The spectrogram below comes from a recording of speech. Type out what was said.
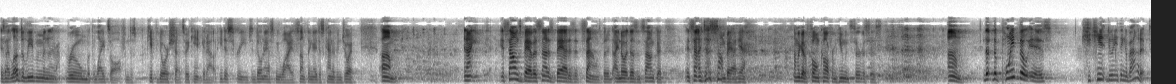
is I love to leave him in the room with the lights off and just keep the door shut so he can't get out. He just screams, and don't ask me why. It's something I just kind of enjoy. Um, and I, it sounds bad, but it's not as bad as it sounds. But it, I know it doesn't sound good. It's not, it does sound bad, yeah. I'm gonna get a phone call from Human Services. Um, the, the point, though, is he can't do anything about it.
